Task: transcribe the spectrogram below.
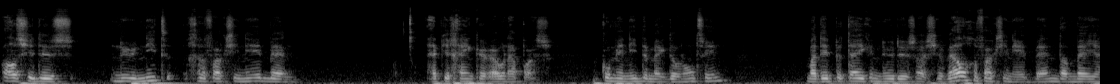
als je dus nu niet gevaccineerd bent, heb je geen coronapas. Kom je niet de McDonald's in. Maar dit betekent nu dus als je wel gevaccineerd bent, dan ben je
